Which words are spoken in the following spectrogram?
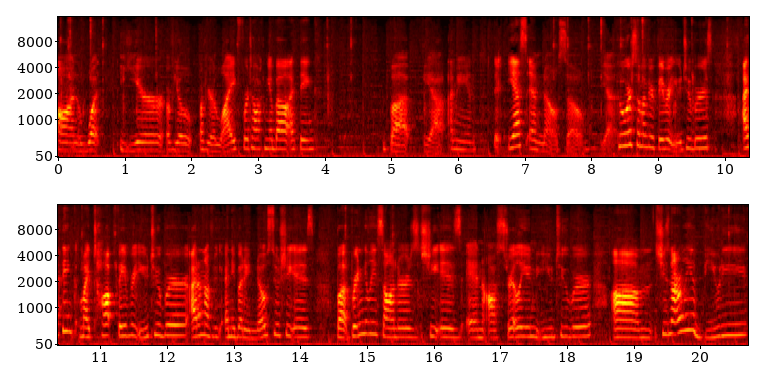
on what year of your of your life we're talking about. I think, but yeah, I mean, yes and no. So yeah, who are some of your favorite YouTubers? I think my top favorite YouTuber, I don't know if anybody knows who she is, but Brittany Lee Saunders, she is an Australian YouTuber. Um, she's not really a beauty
